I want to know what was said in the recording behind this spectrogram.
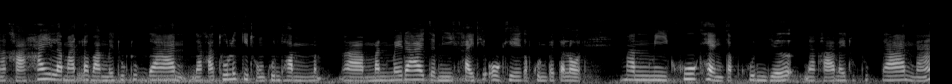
นะคะ ให้ระมัดระวังในทุกๆด้านนะคะ ธุรกิจของคุณทำมันไม่ได้จะมีใครที่โอเคกับคุณไปตลอด มันมีคู่แข่งกับคุณเยอะนะคะ ในทุกๆด้านนะ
